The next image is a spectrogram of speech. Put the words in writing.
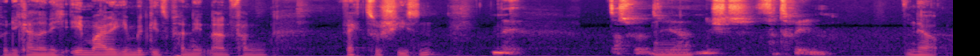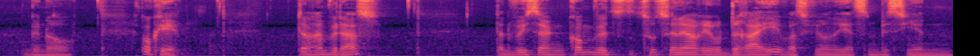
So, die kann ja nicht ehemalige Mitgliedsplaneten anfangen wegzuschießen. Nee. Das würden sie ja, ja nicht vertreten. Ja, genau. Okay, dann haben wir das. Dann würde ich sagen, kommen wir zu, zu Szenario 3, was wir jetzt ein bisschen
